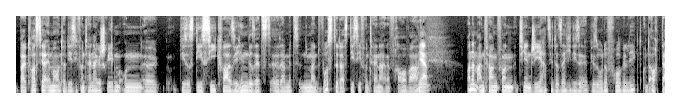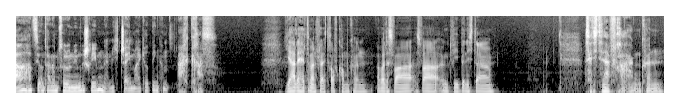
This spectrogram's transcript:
bei TOS ja immer unter DC Fontana geschrieben und äh, dieses DC quasi hingesetzt, äh, damit niemand wusste, dass DC Fontana eine Frau war. Ja. Und am Anfang von TNG hat sie tatsächlich diese Episode vorgelegt und auch da hat sie unter einem Pseudonym geschrieben, nämlich J. Michael Bingham. Ach, krass. Ja, da hätte man vielleicht drauf kommen können. Aber das war, es war irgendwie, bin ich da. Was hätte ich denn da fragen können?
